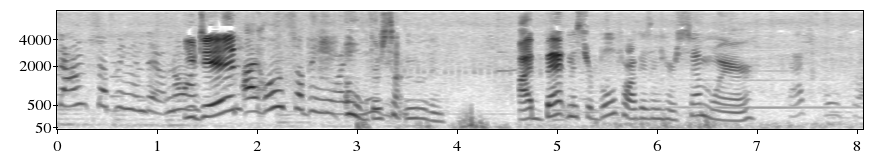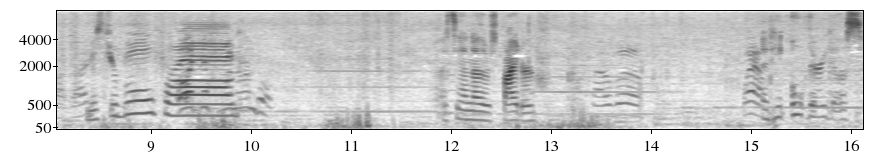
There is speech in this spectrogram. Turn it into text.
found something in there. No, You I- did? I hold something Oh, this. there's something moving. I bet Mr. Bullfrog is in here somewhere. That's bullfrog, right? Mr. Oh, Bullfrog. I just remembered. I see another spider. Wow. And he, oh, there he goes.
